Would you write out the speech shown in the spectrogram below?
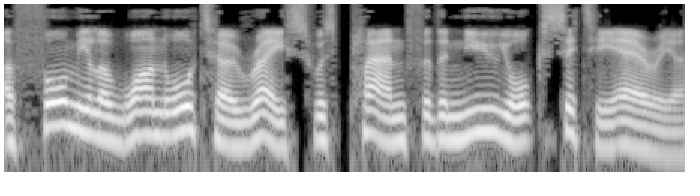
a Formula One auto race was planned for the New York City area.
